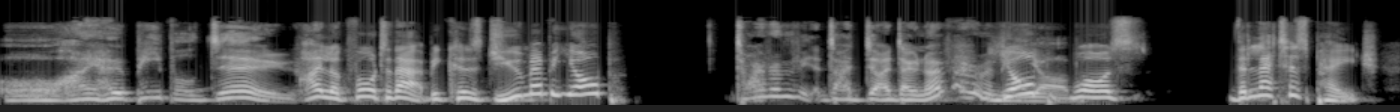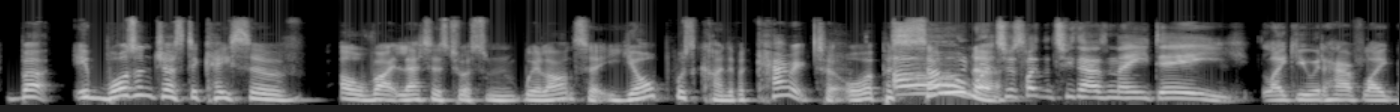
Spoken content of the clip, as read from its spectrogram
Oh, I hope people do. I look forward to that because do you remember Yob? Do I remember? I, I don't know if I remember Yob, Yob. was the letters page, but it wasn't just a case of oh write letters to us and we'll answer. Yob was kind of a character or a persona. Oh, right, so it's like the 2000 AD. Like you would have like,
